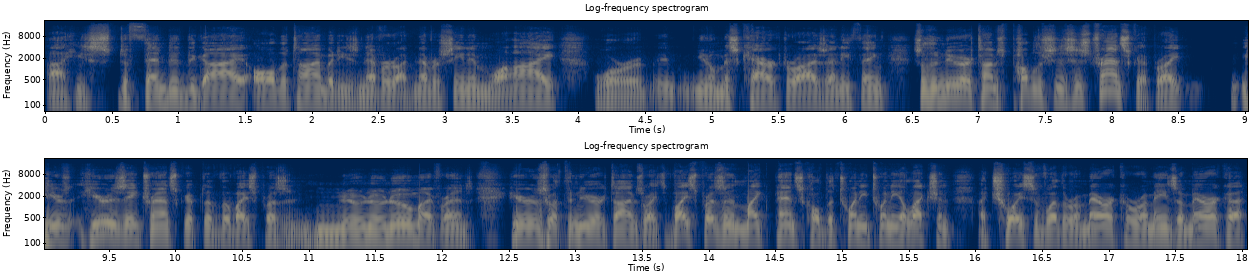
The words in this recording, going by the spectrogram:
Uh, he's defended the guy all the time, but he's never, I've never seen him lie or you know mischaracterize anything. So the New York Times publishes his transcript, right? Here's, here is a transcript of the vice president. No, no, no, my friends. Here's what the New York Times writes. Vice President Mike Pence called the 2020 election a choice of whether America remains America.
